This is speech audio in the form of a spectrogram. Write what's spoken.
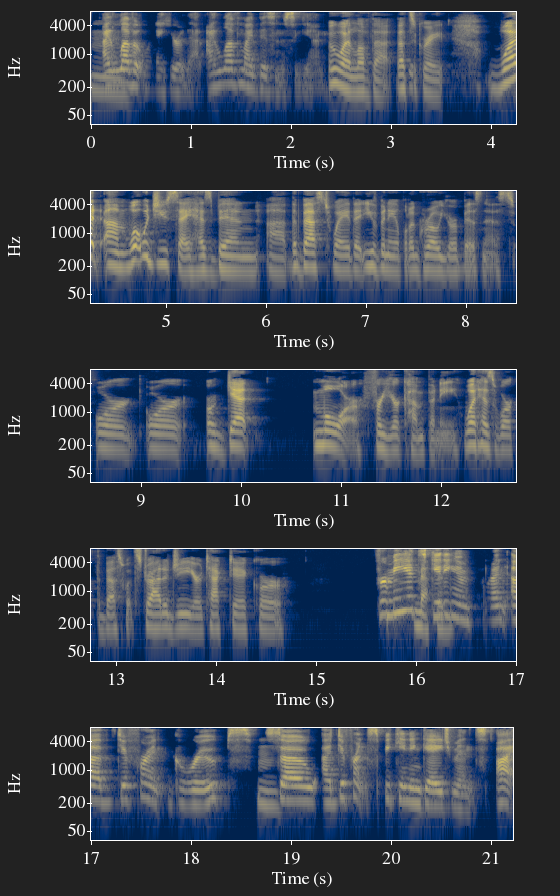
Mm. I love it when I hear that. I love my business again. Oh, I love that. That's great. What um, what would you say has been uh, the best way that you've been able to grow your business or or or get more for your company? What has worked the best? What strategy or tactic or for me, it's method. getting in front of different groups, hmm. so uh, different speaking engagements. I,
